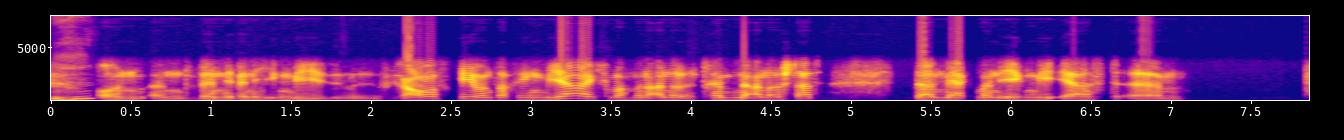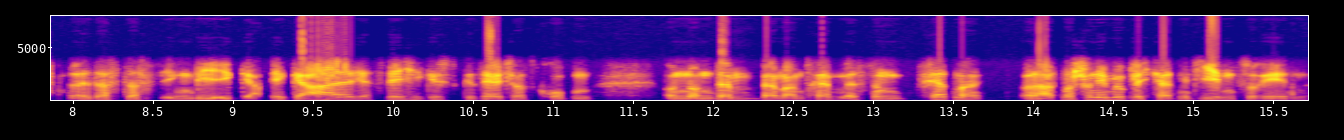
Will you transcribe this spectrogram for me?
mhm. und, und wenn, wenn ich irgendwie rausgehe und sage irgendwie, ja, ich mache mal eine andere, Tramp in eine andere Stadt, dann merkt man irgendwie erst, ähm, äh, dass das irgendwie egal jetzt welche Gesellschaftsgruppen und, und wenn, wenn man am Trampen ist, dann fährt man oder hat man schon die Möglichkeit mit jedem zu reden,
